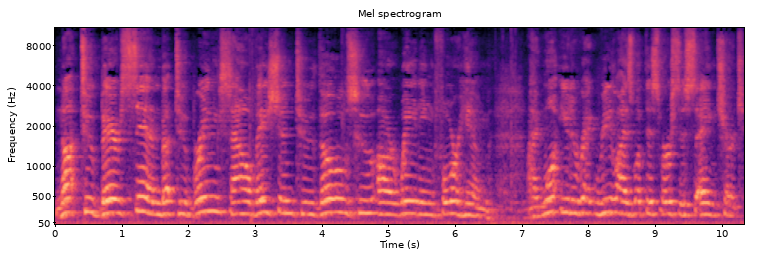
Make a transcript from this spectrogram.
not to bear sin, but to bring salvation to those who are waiting for him. I want you to re- realize what this verse is saying, church.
